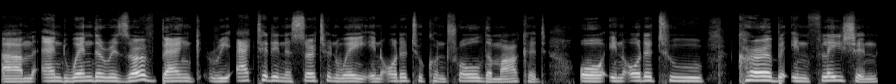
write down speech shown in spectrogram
Um, and when the Reserve Bank reacted in a certain way in order to control the market or in order to curb inflation,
